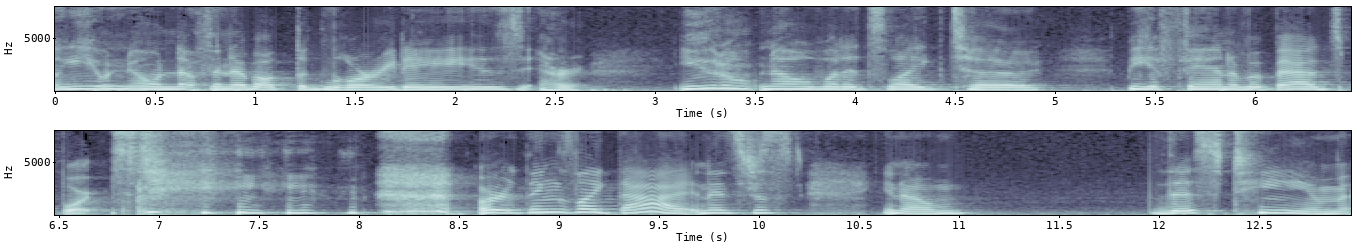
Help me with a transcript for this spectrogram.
you know nothing about the glory days, or you don't know what it's like to be a fan of a bad sports team, or things like that. And it's just, you know, this team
